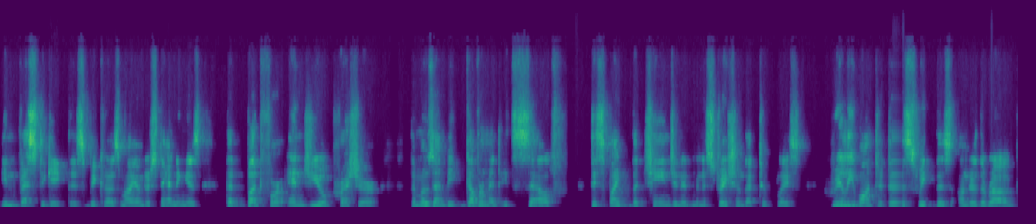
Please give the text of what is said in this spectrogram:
investigate this. Because my understanding is that but for NGO pressure, the Mozambique government itself, despite the change in administration that took place, really wanted to sweep this under the rug.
